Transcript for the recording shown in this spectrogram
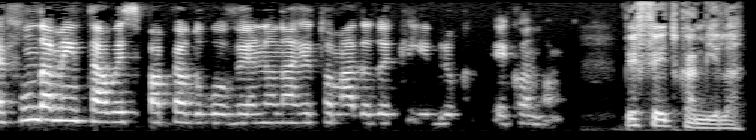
é fundamental esse papel do governo na retomada do equilíbrio econômico. Perfeito, Camila.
